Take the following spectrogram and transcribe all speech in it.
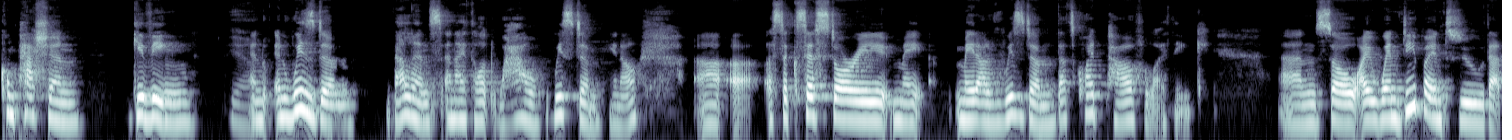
compassion, giving, yeah. and, and wisdom, balance. And I thought, wow, wisdom, you know, uh, a success story made made out of wisdom. That's quite powerful, I think. And so I went deeper into that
